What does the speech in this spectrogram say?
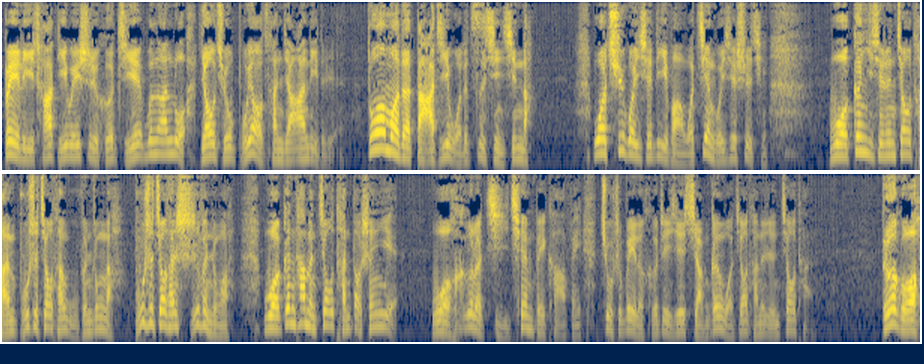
被理查·迪维士和杰·温安洛要求不要参加安利的人，多么的打击我的自信心呐！我去过一些地方，我见过一些事情，我跟一些人交谈，不是交谈五分钟的，不是交谈十分钟啊，我跟他们交谈到深夜，我喝了几千杯咖啡，就是为了和这些想跟我交谈的人交谈。德国、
